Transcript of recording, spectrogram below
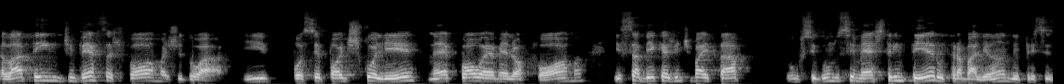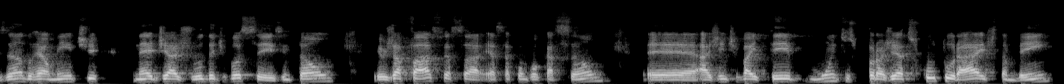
Lá tem diversas formas de doar e você pode escolher né, qual é a melhor forma e saber que a gente vai estar o segundo semestre inteiro trabalhando e precisando realmente né, de ajuda de vocês. Então, eu já faço essa, essa convocação. É, a gente vai ter muitos projetos culturais também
